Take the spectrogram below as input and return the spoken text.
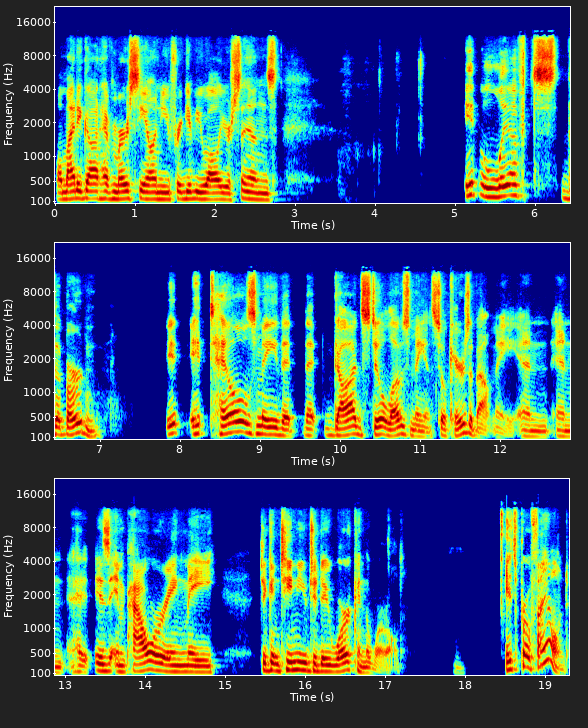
Almighty God, have mercy on you, forgive you all your sins. It lifts the burden. It it tells me that that God still loves me and still cares about me and and is empowering me to continue to do work in the world. It's profound.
